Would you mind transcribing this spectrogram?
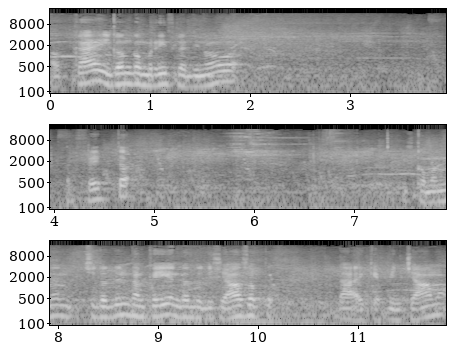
Ok, il gongom rifle di nuovo. Perfetto. Il comandante ci do dentro anche io, intanto dice Asop. Dai che vinciamo.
